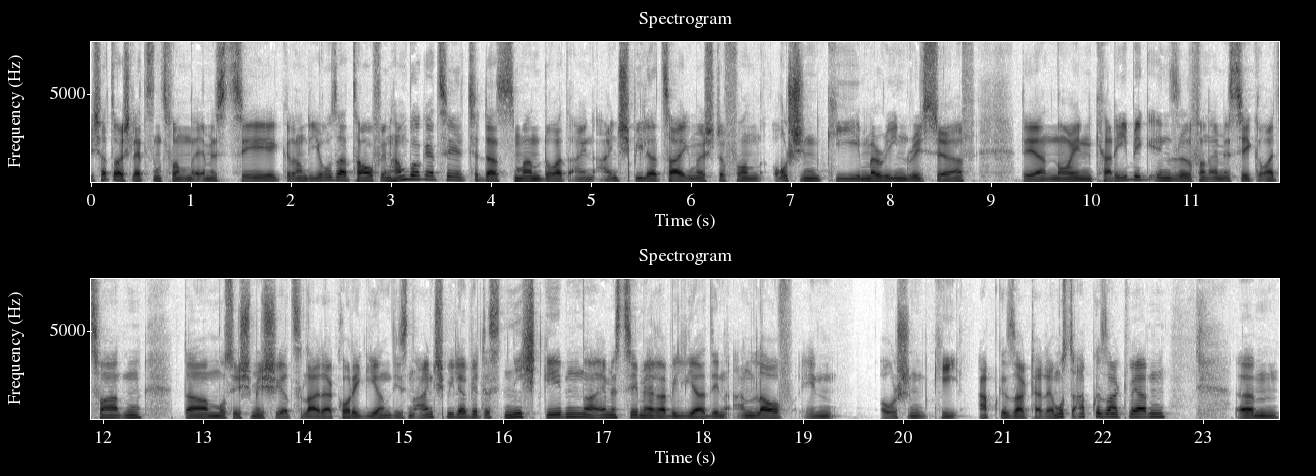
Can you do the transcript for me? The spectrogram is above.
Ich hatte euch letztens von der MSC Grandiosa Taufe in Hamburg erzählt, dass man dort einen Einspieler zeigen möchte von Ocean Key Marine Reserve, der neuen Karibikinsel von MSC Kreuzfahrten. Da muss ich mich jetzt leider korrigieren. Diesen Einspieler wird es nicht geben, da MSC Meraviglia den Anlauf in Ocean Key abgesagt hat. Er musste abgesagt werden. Ähm,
